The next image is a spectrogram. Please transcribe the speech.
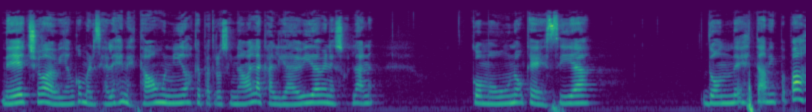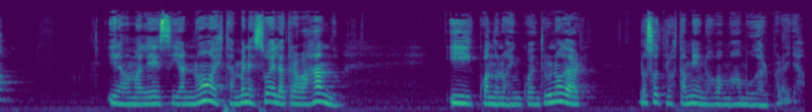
De hecho, habían comerciales en Estados Unidos que patrocinaban la calidad de vida venezolana, como uno que decía, ¿dónde está mi papá? Y la mamá le decía, no, está en Venezuela trabajando. Y cuando nos encuentre un hogar, nosotros también nos vamos a mudar para allá.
